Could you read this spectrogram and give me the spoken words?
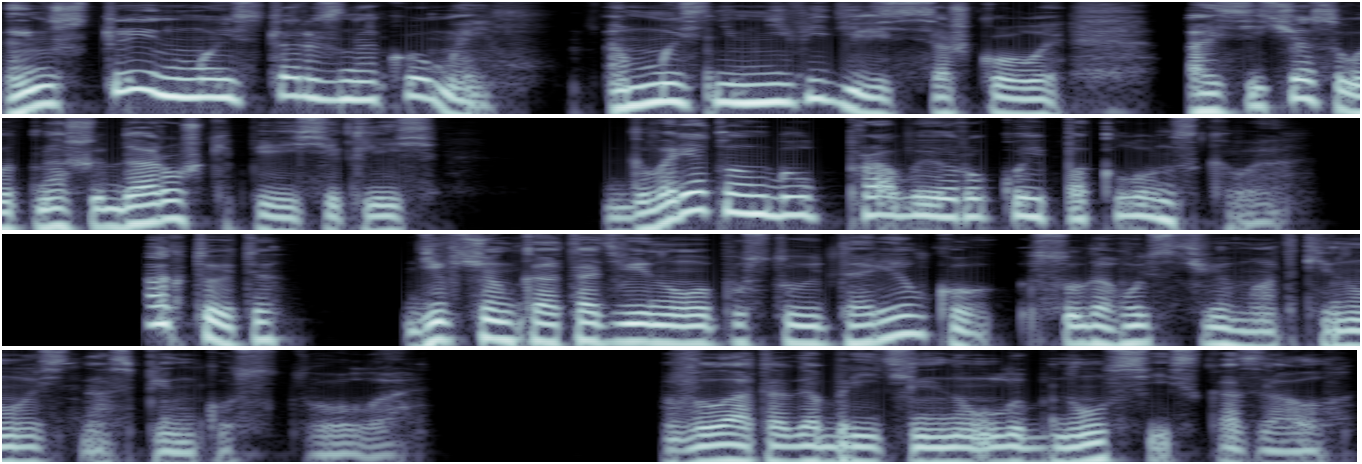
«Эйнштейн мой старый знакомый. А мы с ним не виделись со школы, а сейчас вот наши дорожки пересеклись. Говорят, он был правой рукой Поклонского. «А кто это?» Девчонка отодвинула пустую тарелку, с удовольствием откинулась на спинку стула. Влад одобрительно улыбнулся и сказал.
